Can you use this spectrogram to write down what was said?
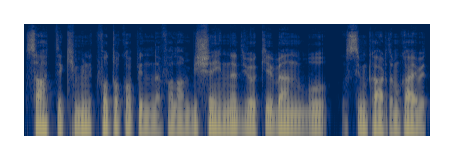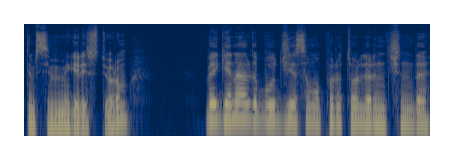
sahte kimlik fotokopinde falan bir şeyinle diyor ki ben bu sim kartımı kaybettim simimi geri istiyorum. Ve genelde bu GSM operatörlerin içinde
